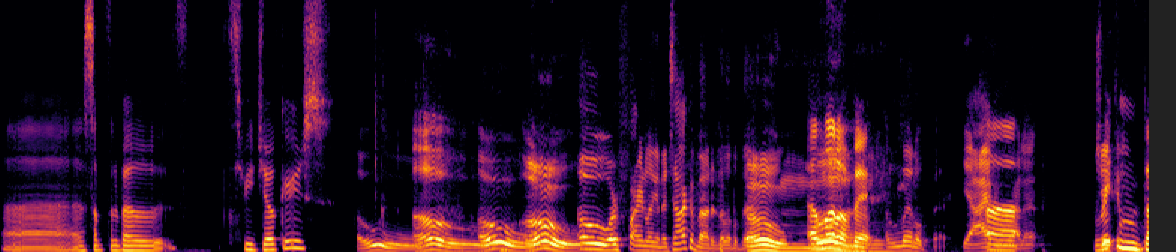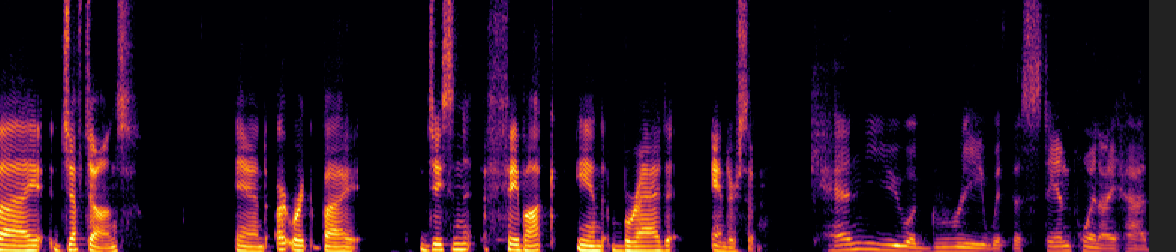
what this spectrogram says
Uh, something about three Jokers. oh Oh. oh Oh. oh we're finally gonna talk about it a little bit Oh. A little bit. a little bit Yeah, I haven't Uh, read it. Jacob. written by Geoff Johns and artwork by Jason Fabok and Brad Anderson. Can you agree with the standpoint I had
